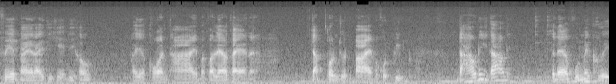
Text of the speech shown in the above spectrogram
เฟซในอะไรที่เห็นที่เขา พยากรณ์ทายมันก็แล้วแต่นะ จับต้นจนปลายปรากฏพิมพ์ ดาวนี่ดาวนี่แสดงว่าคุณไม่เคย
